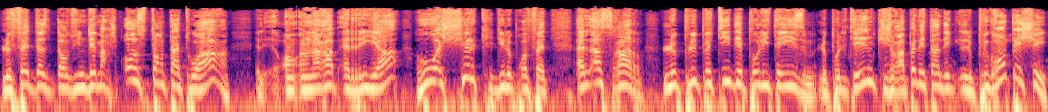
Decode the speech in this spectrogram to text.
le fait d'être dans une démarche ostentatoire, en, en arabe ar-riya, huwa ash-shirk, dit le prophète. Al-asghar, le plus petit des polythéismes. Le polythéisme, qui je rappelle, est un des le plus grand péché.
